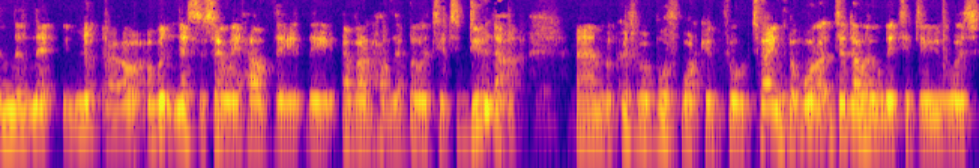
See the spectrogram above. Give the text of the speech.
I wouldn't necessarily have the, the ever have the ability to do that um, because we're both working full time. But what it did allow me to do was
